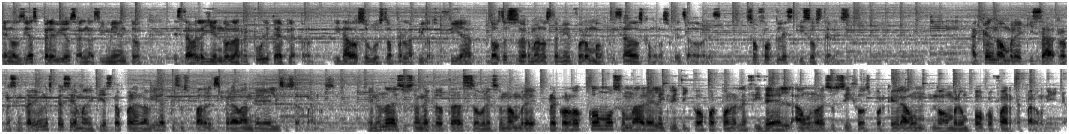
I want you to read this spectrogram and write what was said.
en los días previos al nacimiento estaba leyendo La República de Platón y dado su gusto por la filosofía, dos de sus hermanos también fueron bautizados como los pensadores, Sófocles y Sóstenes. Aquel nombre quizá representaría una especie de manifiesto para la vida que sus padres esperaban de él y sus hermanos. En una de sus anécdotas sobre su nombre, recordó cómo su madre le criticó por ponerle Fidel a uno de sus hijos porque era un nombre un poco fuerte para un niño.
